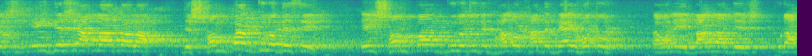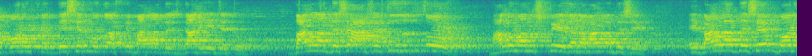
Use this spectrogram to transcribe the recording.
বেশি। এই দেশে আল্লাহ তালা যে সম্পদগুলো দেশে এই সম্পদগুলো যদি ভালো খাদে ব্যয় হতো, তাহলে এই বাংলাদেশ পুরা বড় বড় দেশের মতো আজকে বাংলাদেশ দাঁড়িয়ে যেত। বাংলাদেশে আসে ভালো মানুষ পেয়ে যায় না বাংলাদেশে। এই বাংলাদেশে বড়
